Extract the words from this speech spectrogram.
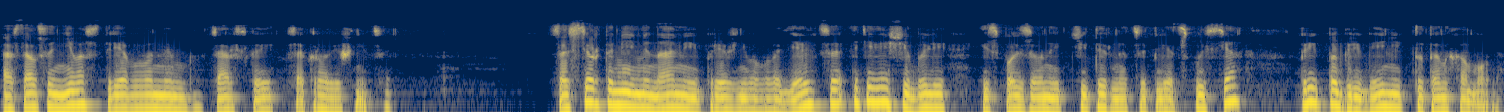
остался невостребованным в царской сокровищнице. Со стертыми именами прежнего владельца эти вещи были использованы 14 лет спустя при погребении Тутанхамона.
